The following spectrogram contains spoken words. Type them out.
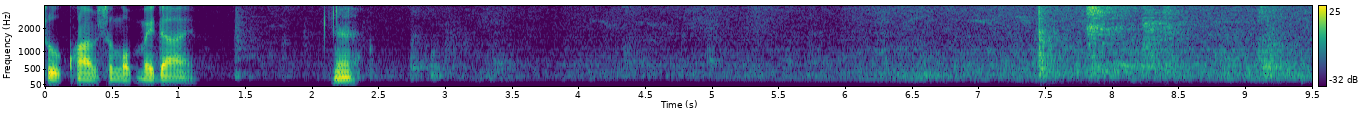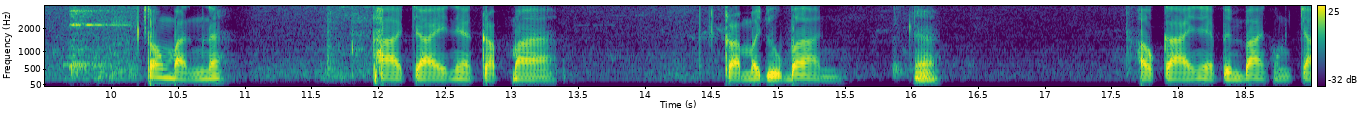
สุขความสงบไม่ได้นะต้องหมั่นนะ พาใจเนี่ยกลับมา กลับมาอยู่บ้านนะเอากายเนี่ยเป็นบ้านของใจ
